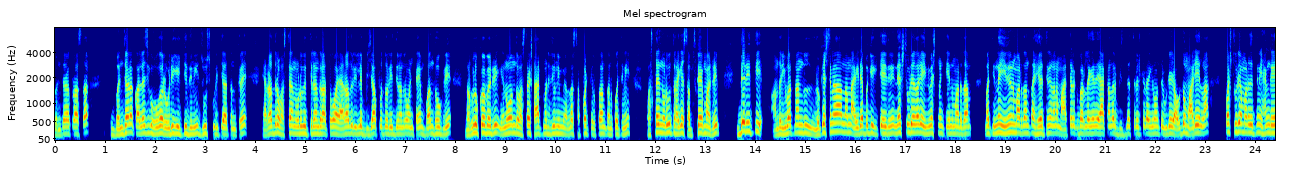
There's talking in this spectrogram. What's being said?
ಬಂಜಾರ ಕ್ರಾಸ್ ಬಂಜಾರ ಕಾಲೇಜ್ಗೆ ಹೋಗೋ ರೋಡಿಗೆ ಇಟ್ಟಿದ್ದೀನಿ ಜ್ಯೂಸ್ ಕುಡಿತೀಯ ಅಂತಂದ್ರೆ ಯಾರಾದ್ರೂ ಹೊಸ ನೋಡಗತ್ತೀರ ಅಂದ್ರೆ ಅಥವಾ ಯಾರಾದ್ರೂ ಇಲ್ಲೇ ಬಿಜಾಪುರದವ್ರು ಇದ್ದೀರ ಅಂದ್ರೆ ಒಂದು ಟೈಮ್ ಬಂದ್ ಹೋಗ್ರಿ ನಗ್ಲಕ್ ಹೋಗ್ಬೇಡ್ರಿ ಏನೋ ಒಂದು ಹೊಸ್ದಾಗಿ ಸ್ಟಾರ್ಟ್ ಮಾಡಿದೀವಿ, ನಿಮ್ಗೆ ಎಲ್ಲ ಸಪೋರ್ಟ್ ಇರ್ತಾ ಅಂತ ಅನ್ಕೋತೀನಿ. ಹೊಸ್ದಾಗಿ ನೋಡಿದ್ರೆ ಹಾಗೆ ಸಬ್ಸ್ಕ್ರೈಬ್ ಮಾಡ್ರಿ. ಇದೇ ರೀತಿ, ಅಂದ್ರೆ ಇವತ್ತು ನಾನು ಲೊಕೇಶನ್ ನನ್ನ ಐಡಿಯಾ ಬಗ್ಗೆ ಇಟ್ಟೇ ಇದ್ದೀನಿ. ನೆಕ್ಸ್ಟ್ ವಿಡಿಯೋದಾಗ ಇನ್ವೆಸ್ಟ್ಮೆಂಟ್ ಏನು ಮಾಡ್ದ, ಮತ್ತೆ ಇನ್ನೂ ಏನೇನು ಮಾಡ್ದ ಅಂತ ಹೇಳ್ತೀನಿ. ನಾನು ಮಾತಾಡಕ್ಕೆ ಬರಲಾಗಿದೆ, ಯಾಕಂದ್ರೆ ಬಿಸ್ನೆಸ್ ರಿಲೇಟೆಡ್ ಆಗಿರುವಂಥ ವಿಡಿಯೋ ಯಾವುದೂ ಮಾಡೇ ಇಲ್ಲ. ಫಸ್ಟ್ ವಿಡಿಯೋ ಮಾಡಿರ್ತೀನಿ, ಹೆಂಗೆ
